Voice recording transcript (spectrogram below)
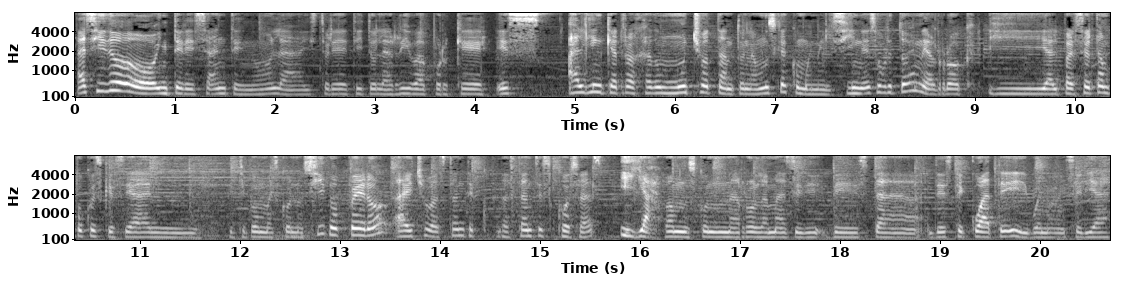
Ha sido interesante, ¿no? La historia de Tito Larriba, porque es alguien que ha trabajado mucho tanto en la música como en el cine, sobre todo en el rock. Y al parecer tampoco es que sea el, tipo más conocido, pero ha hecho bastante, bastantes cosas. Y ya, vámonos con una rola más de, de esta, de este cuate. Y bueno, sería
